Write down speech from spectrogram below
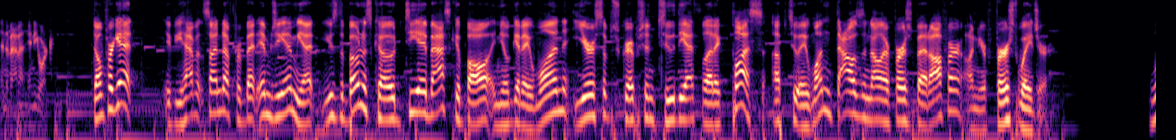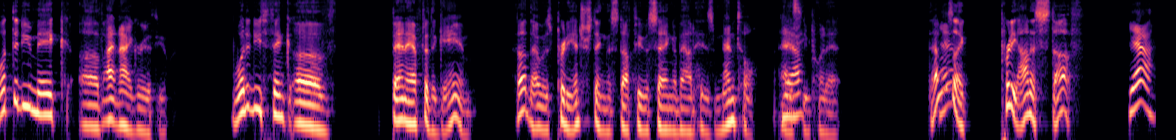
in Nevada and New York. Don't forget, if you haven't signed up for BetMGM yet, use the bonus code TA Basketball and you'll get a one year subscription to The Athletic, plus up to a $1,000 first bet offer on your first wager. What did you make of? And I agree with you. What did you think of Ben after the game? I thought that was pretty interesting. The stuff he was saying about his mental, as Yeah. he put it. That was like pretty honest stuff. Yeah.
